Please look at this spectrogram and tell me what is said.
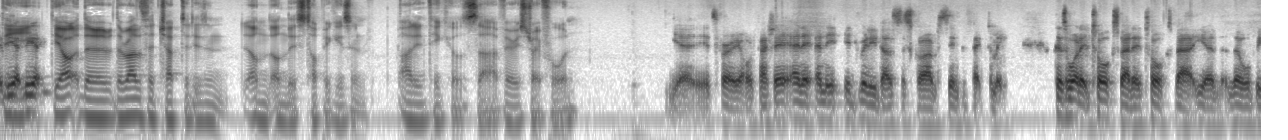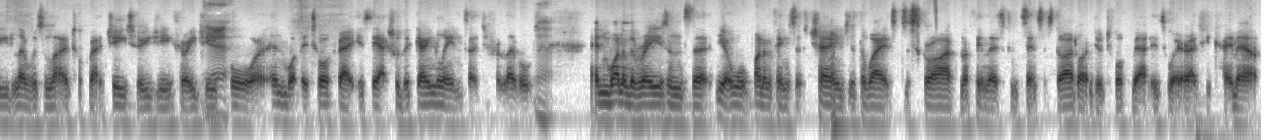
The, the- the, the, the Rutherford chapter isn't on, on this topic isn't. I didn't think it was uh, very straightforward. yeah, it's very old fashioned, and it, and it, it really does describe sympathectomy. Because what it talks about, it talks about, you know, there will be levels of light. Talk about G two, G three, G four, and what they talk about is the actual the ganglions at different levels. Yeah. And one of the reasons that you know, one of the things that's changed is the way it's described. And I think those consensus guidelines you'll talk about is where it actually came out.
